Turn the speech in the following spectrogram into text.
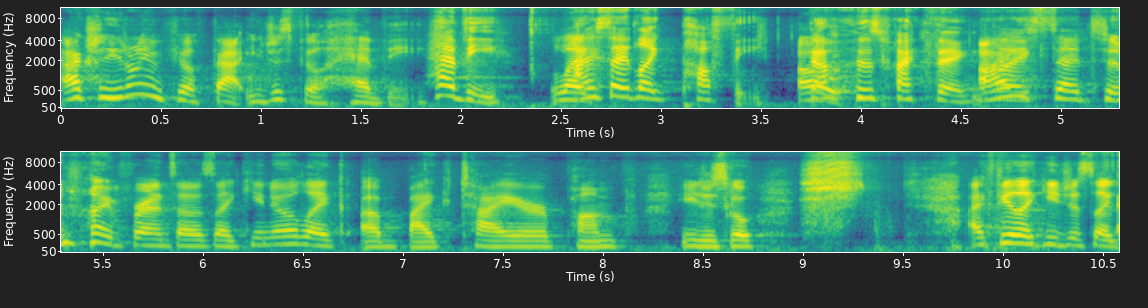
Actually, you don't even feel fat. You just feel heavy. heavy. Like- I said like puffy. Oh, that was my thing. I like, said to my friends, I was like, you know, like a bike tire pump, you just go. I feel like you just like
